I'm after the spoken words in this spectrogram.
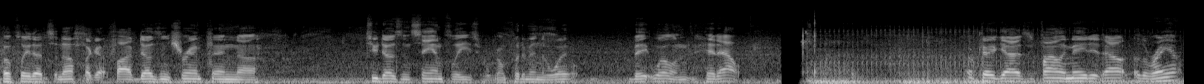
Hopefully that's enough. I got five dozen shrimp and uh, two dozen sand fleas. We're gonna put them in the whale, bait well and head out. Okay guys, we finally made it out of the ramp.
